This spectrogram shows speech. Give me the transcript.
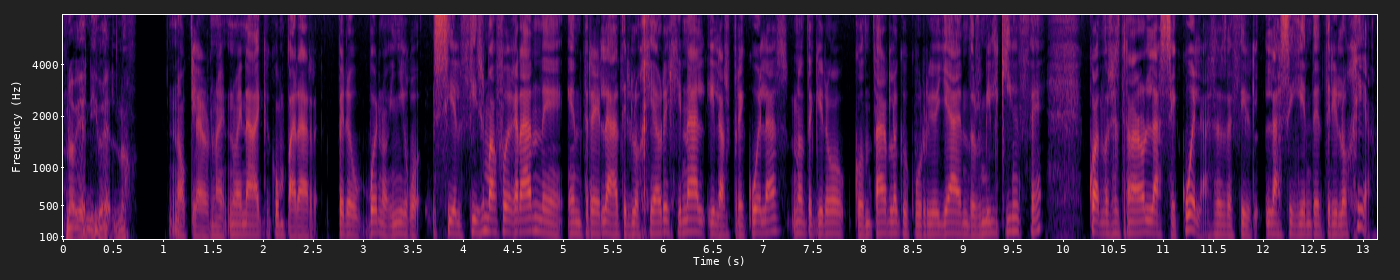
no había nivel, ¿no? No, claro, no hay, nada que comparar. Pero bueno, Íñigo, si el cisma fue grande entre la trilogía original y las precuelas, no te quiero contar lo que ocurrió ya en 2015, cuando se estrenaron las secuelas, es decir, la siguiente trilogía.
